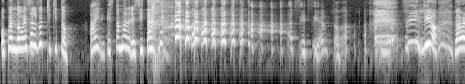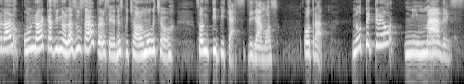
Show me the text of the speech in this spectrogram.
O cuando ves algo chiquito, ay, esta madrecita. Sí, es cierto. Sí, digo, la verdad, una casi no las usa, pero se han escuchado mucho. Son típicas, digamos. Otra, no te creo ni madres.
